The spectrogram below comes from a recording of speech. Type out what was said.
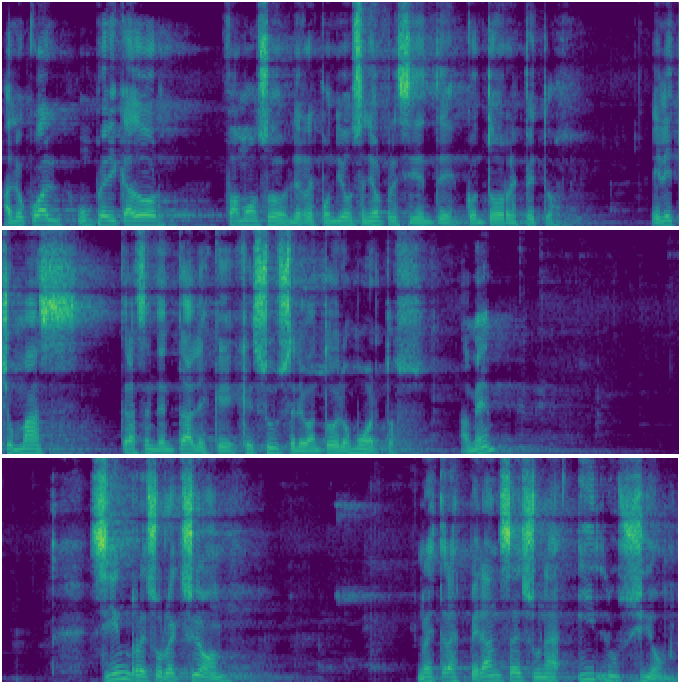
A lo cual un predicador famoso le respondió, señor presidente, con todo respeto, el hecho más trascendental es que Jesús se levantó de los muertos. Amén. Sin resurrección, nuestra esperanza es una ilusión.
